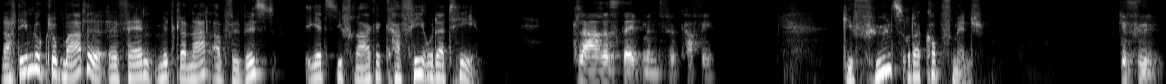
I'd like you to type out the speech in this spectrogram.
Nachdem du Club Mate-Fan mit Granatapfel bist, jetzt die Frage: Kaffee oder Tee? Klares Statement für Kaffee. Gefühls- oder Kopfmensch? Gefühl.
